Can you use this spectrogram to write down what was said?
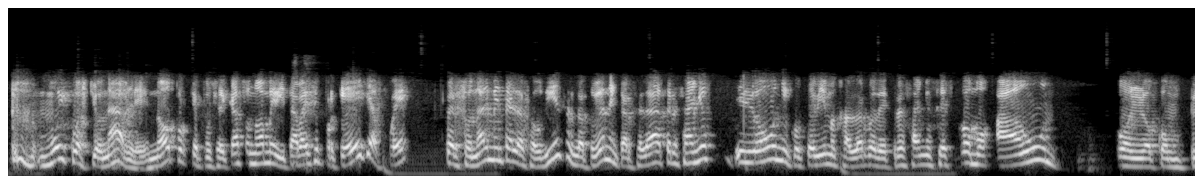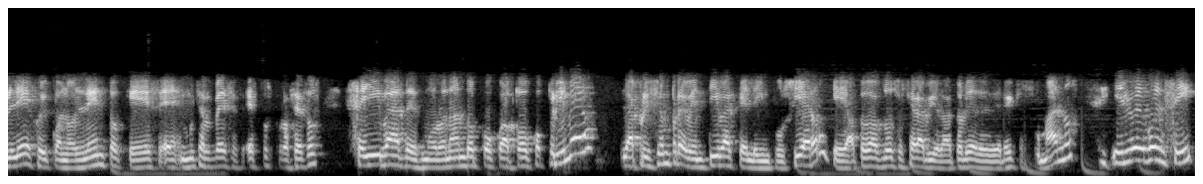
muy cuestionable, ¿no? Porque pues el caso no ameritaba eso, porque ella fue personalmente a las audiencias, la tuvieron encarcelada tres años y lo único que vimos a lo largo de tres años es como aún con lo complejo y con lo lento que es eh, muchas veces estos procesos, se iba desmoronando poco a poco. Primero, la prisión preventiva que le impusieron, que a todas luces era violatoria de derechos humanos, y luego en sí,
